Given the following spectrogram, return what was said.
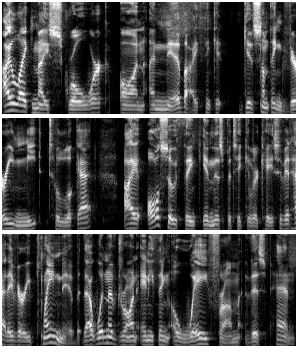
I like nice scroll work on a nib. I think it gives something very neat to look at. I also think in this particular case, if it had a very plain nib, that wouldn't have drawn anything away from this pen.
